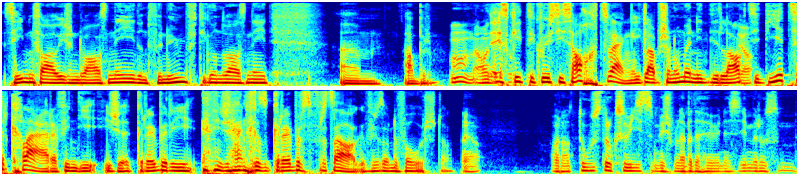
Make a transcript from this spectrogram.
sinnvoll ist und was nicht und vernünftig und was nicht. Ähm, aber mm, es gibt eine gewisse Sachzwänge. Ich glaube, schon nur in der Lage, ja. die zu erklären, finde ich, ist, eine gröbere, ist eigentlich ein gröberes Versagen für so einen Vorstand. Ja. Aber auch die Ausdrucksweise, zum Beispiel eben der Höhne, sind wir aus dem,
